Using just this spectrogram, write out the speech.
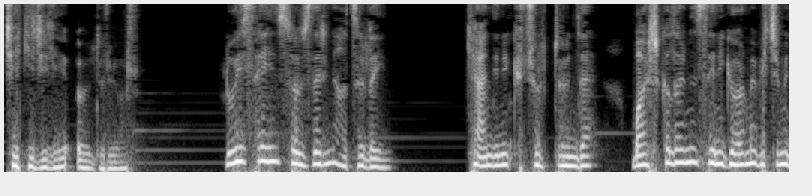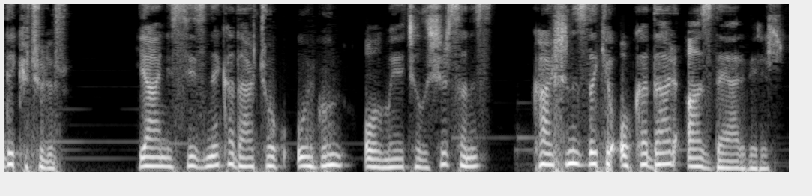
çekiciliği öldürüyor. Louis Hay'in sözlerini hatırlayın. Kendini küçülttüğünde başkalarının seni görme biçimi de küçülür. Yani siz ne kadar çok uygun olmaya çalışırsanız karşınızdaki o kadar az değer verir.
